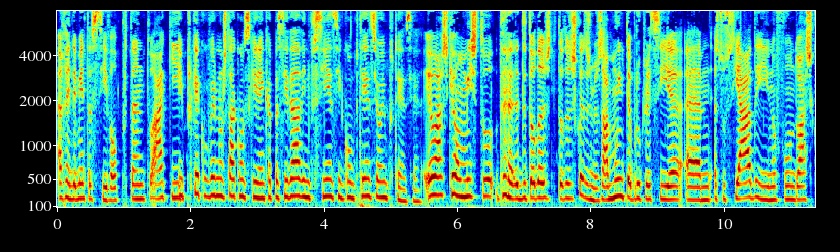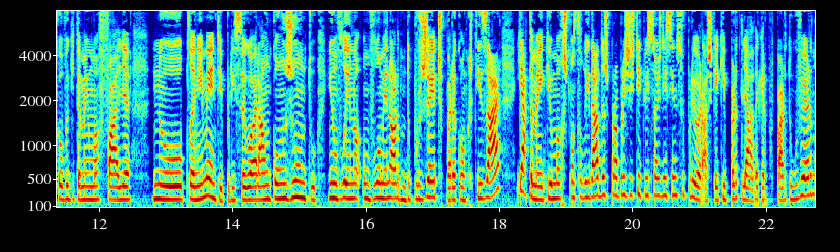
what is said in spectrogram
arrendamento acessível. Portanto, há aqui. E porquê é que o governo não está a conseguir incapacidade, ineficiência, incompetência ou impotência? Eu acho que é um misto de, de todas, de todas as coisas, mas há muita burocracia um, associada e, no fundo, acho que houve aqui também uma falha no planeamento e por isso agora há um conjunto e um volume, um volume enorme de projetos para concretizar e há também aqui uma responsabilidade das próprias instituições de ensino superior. Acho que é aqui partilhada, quer por parte do governo,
